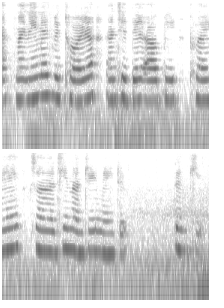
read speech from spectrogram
Hi, my name is Victoria, and today I'll be playing Sonatine and G major. Thank you.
